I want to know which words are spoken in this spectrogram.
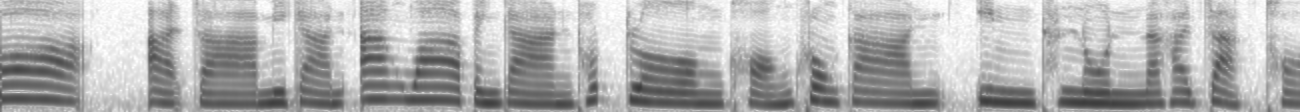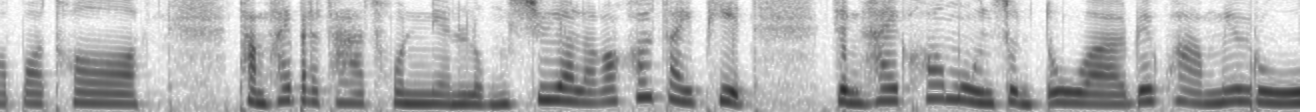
ก็ อาจจะมีการอ้างว่าเป็นการทดลองของโครงการอินทนนนะคะ จากทปททำให้ประชาชนเนี่ยหลงเชื่อแล้วก็เข้าใจผิด จึงให้ข้อมูลส่วนตัวด้วยความไม่รู้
